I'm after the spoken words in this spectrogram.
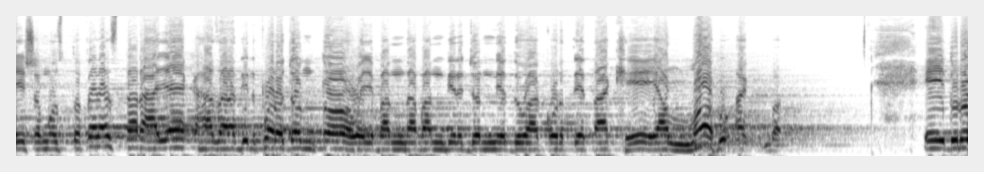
এই সমস্ত ফেরেশতারা এক হাজার দিন পর্যন্ত ওই বান্দা বান্দির জন্য দোয়া করতে থাকে। আল্লাহু আকবার। এই দুরো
